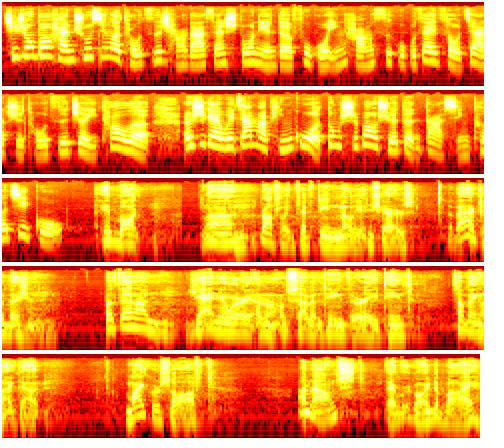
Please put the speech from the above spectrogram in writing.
其中包含出新了投资长达三十多年的富国银行，似乎不再走价值投资这一套了，而是改为加码苹果、动视暴雪等大型科技股。He bought, uh, roughly fifteen million shares of Activision, but then on January, I don't know, seventeenth or eighteenth, something like that, Microsoft announced they were going to buy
